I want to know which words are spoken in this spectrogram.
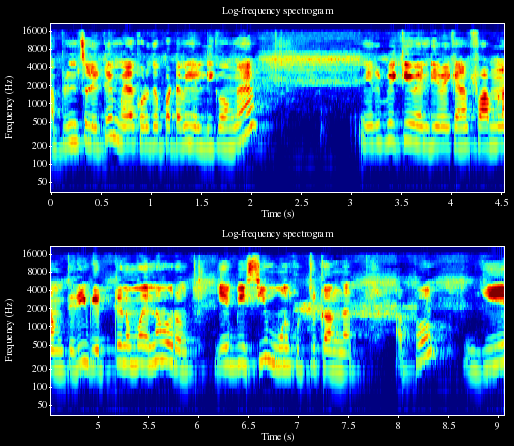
அப்படின்னு சொல்லிட்டு மேலே கொடுக்கப்பட்டவை எழுதிக்கோங்க. நிரூபிக்க வேண்டியவைக்கான ஃபார்ம் நமக்கு தெரியும். வெட்டுனும் போது என்ன வரும்? ஏபிசி மூணு கொடுத்துருக்காங்க. அப்போது ஏ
